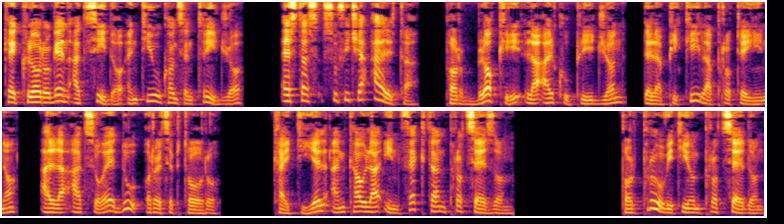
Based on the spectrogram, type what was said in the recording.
che clorogen acido en tiu concentrigio estas suffice alta por blocchi la alcupligion de la picila proteino alla ACOE2 receptoro, cae tiel ancau la infectan proceson. Por pruvi tion procedon,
